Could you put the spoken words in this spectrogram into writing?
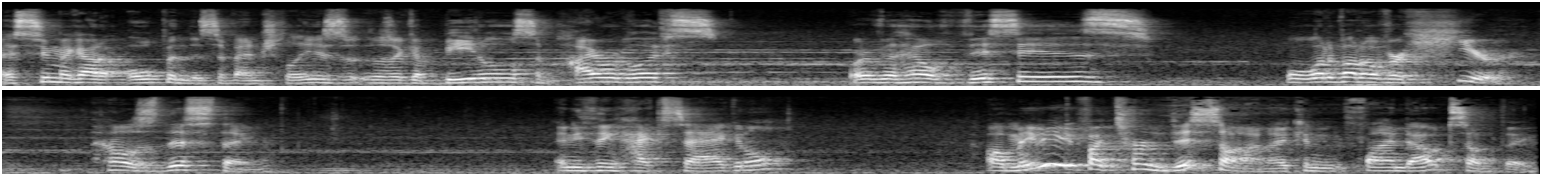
I assume I gotta open this eventually. There's like a beetle, some hieroglyphs, whatever the hell this is. Well, what about over here? Is this thing? Anything hexagonal? Oh, maybe if I turn this on, I can find out something.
